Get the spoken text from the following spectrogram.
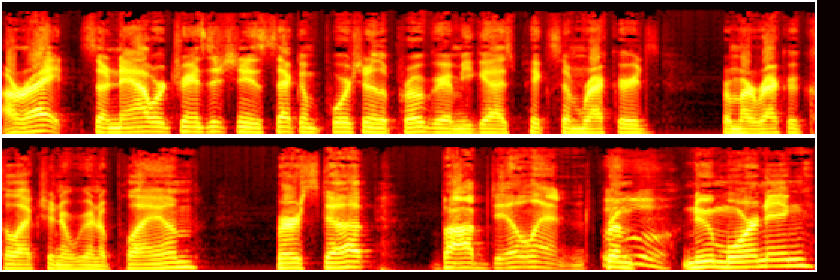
All right. So now we're transitioning to the second portion of the program. You guys pick some records from our record collection and we're going to play them. First up, Bob Dylan from Ooh. New Morning,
